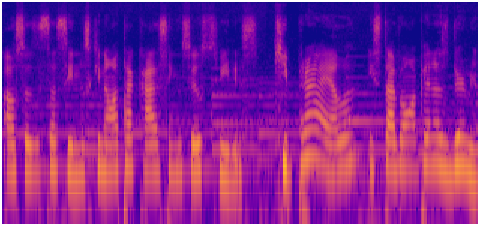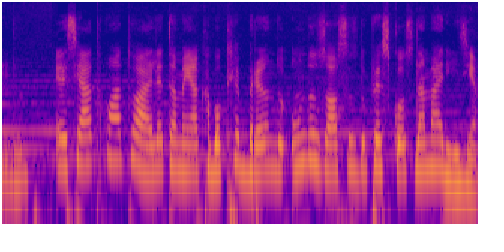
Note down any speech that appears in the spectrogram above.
aos seus assassinos que não atacassem os seus filhos, que para ela estavam apenas dormindo. Esse ato com a toalha também acabou quebrando um dos ossos do pescoço da Marisa.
